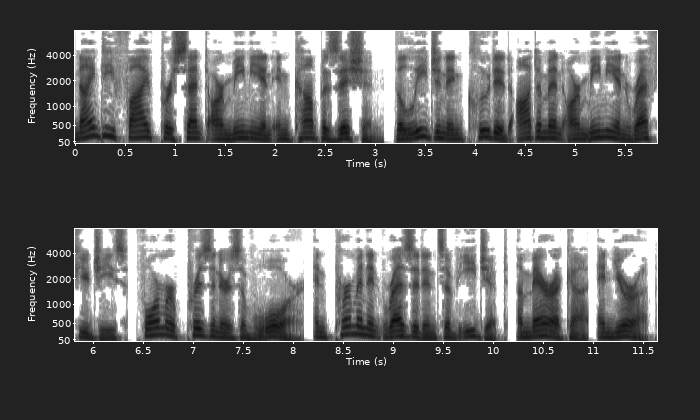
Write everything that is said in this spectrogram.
95% Armenian in composition, the legion included Ottoman Armenian refugees, former prisoners of war, and permanent residents of Egypt, America, and Europe.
